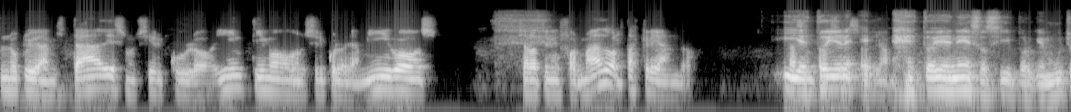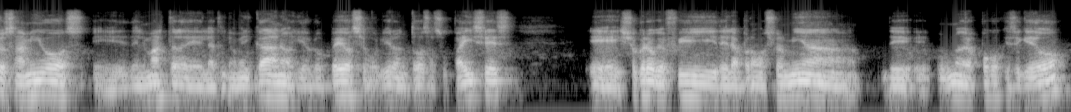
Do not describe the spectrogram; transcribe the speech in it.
núcleo de amistades, un círculo íntimo, un círculo de amigos. ¿Ya lo tienes formado o lo estás creando? Y estoy en, estoy en eso, sí, porque muchos amigos eh, del máster de latinoamericanos y europeos se volvieron todos a sus países. Eh, yo creo que fui de la promoción mía de eh, uno de los pocos que se quedó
